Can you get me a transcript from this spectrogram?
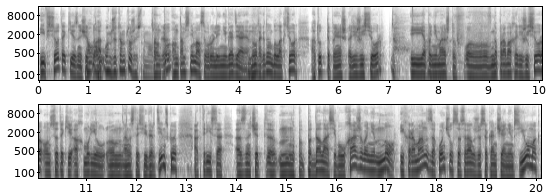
и все-таки, значит... А, ну, а он же там тоже снимался, он, да? он там снимался в роли негодяя, mm-hmm. но тогда он был актер, а тут, ты понимаешь, режиссер, и я понимаю, что в, в, на правах режиссера он все-таки охмурил эм, Анастасию Вертинскую, актриса, э, значит, э, поддалась его ухаживаниям, но их роман закончился сразу же с окончанием съемок,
